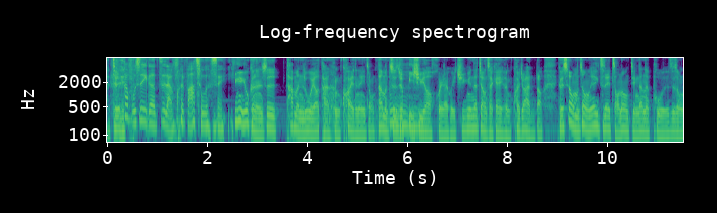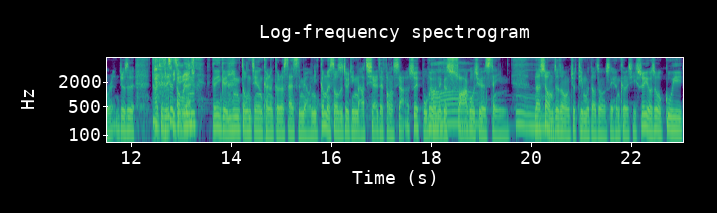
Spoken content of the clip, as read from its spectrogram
对，它不是一个自然会发出的声音，因为有可能是他们如果要弹很快的那一种，他们这就必须要回来回去，因为那这样才可以很快就按到。可是像我们这种要一直在找那种简单的谱的这种人，就是他其实 一个音跟一个音中间可能隔了三十秒，你根本手指就已经拿起来再放下，所以不会有那个刷过去的声音。嗯，那像我们这种就听不到这种声音，很可惜。所以有时候我故意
